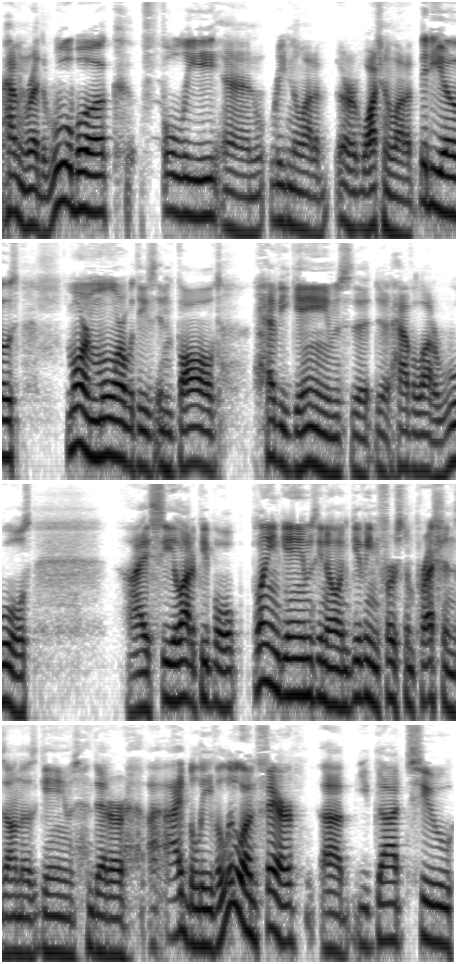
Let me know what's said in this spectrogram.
having read the rule book fully and reading a lot of or watching a lot of videos. More and more with these involved heavy games that, that have a lot of rules. I see a lot of people playing games, you know, and giving first impressions on those games that are, I believe, a little unfair. Uh, you've got to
